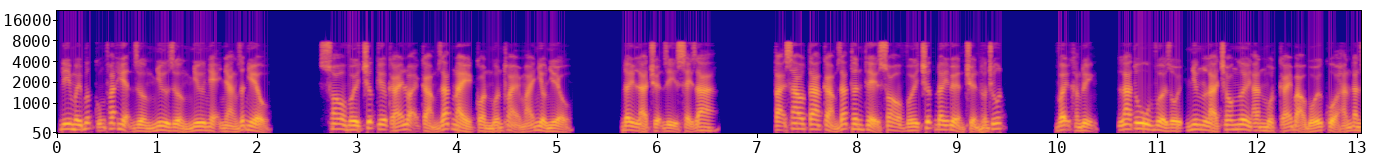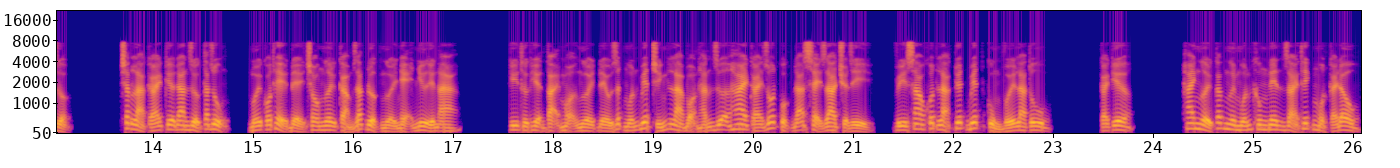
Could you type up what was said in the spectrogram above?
đi mấy bước cũng phát hiện dường như dường như nhẹ nhàng rất nhiều. So với trước kia cái loại cảm giác này còn muốn thoải mái nhiều nhiều. Đây là chuyện gì xảy ra? Tại sao ta cảm giác thân thể so với trước đây huyện chuyển hơn chút? Vậy khẳng định, la tu vừa rồi nhưng là cho ngươi ăn một cái bảo bối của hắn đan dược. Chắc là cái kia đan dược tác dụng mới có thể để cho ngươi cảm giác được người nhẹ như yến a. Kỳ thực hiện tại mọi người đều rất muốn biết chính là bọn hắn giữa hai cái rốt cuộc đã xảy ra chuyện gì, vì sao khuất lạc tuyết biết cùng với la tu? Cái kia, hai người các ngươi muốn không nên giải thích một cái đâu.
